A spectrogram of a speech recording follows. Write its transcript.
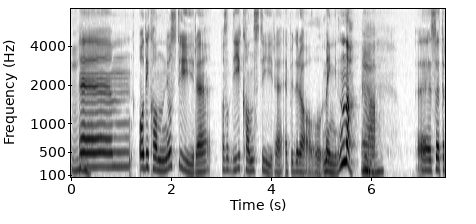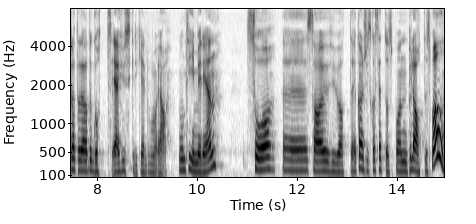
Em, og de kan jo styre Altså, de kan styre epiduralmengden, da. Ja. Eh, Så etter at det hadde gått Jeg husker ikke helt hvor Ja, noen timer igjen. så eh, sa hun at kanskje vi skal sette oss på en pilatesball.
